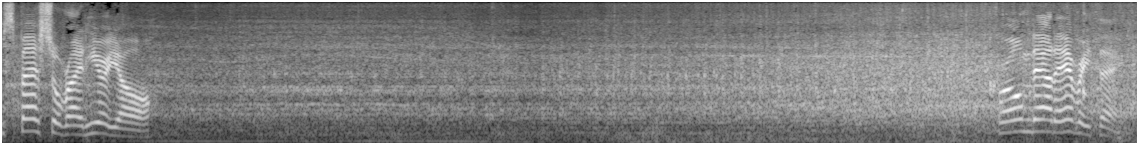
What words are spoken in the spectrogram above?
Special right here, y'all. Chromed out everything.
